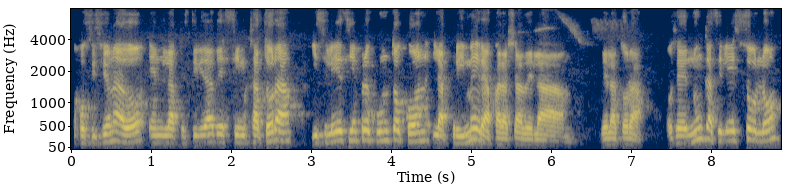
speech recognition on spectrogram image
posicionado en la festividad de Simchat Torah y se lee siempre junto con la primera para allá de la, de la Torah. O sea, nunca se lee solo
